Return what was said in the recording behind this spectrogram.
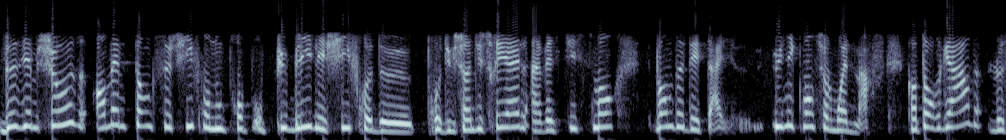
Deuxième chose, en même temps que ce chiffre, on nous publie les chiffres de production industrielle, investissement, vente de détail, uniquement sur le mois de mars. Quand on regarde, le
